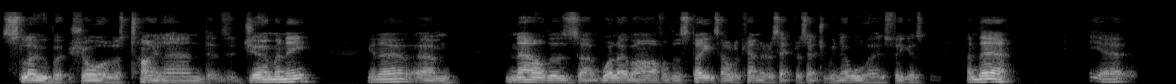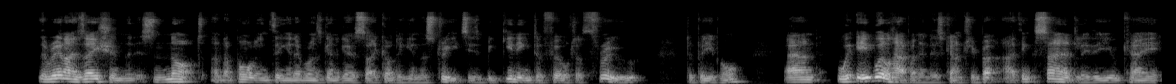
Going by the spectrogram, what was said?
slow but sure. There's Thailand, there's Germany, you know. Um, now there's uh, well over half of the states, whole of Canada, etc., etc. We know all those figures, and they're yeah, the realization that it's not an appalling thing and everyone's going to go psychotic in the streets is beginning to filter through to people. And it will happen in this country. But I think sadly, the UK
